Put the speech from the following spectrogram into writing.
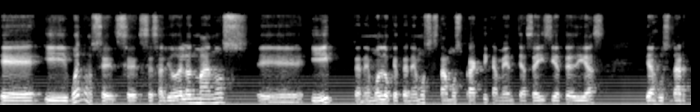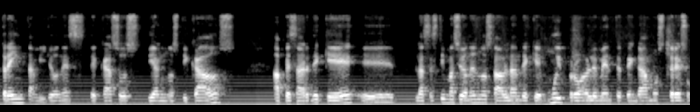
Eh, y bueno, se, se, salió de las manos y tenemos lo que tenemos, estamos prácticamente a 6, 7 días de ajustar 30 millones de casos diagnosticados, a pesar de que las estimaciones nos hablan de que muy probablemente tengamos tres o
